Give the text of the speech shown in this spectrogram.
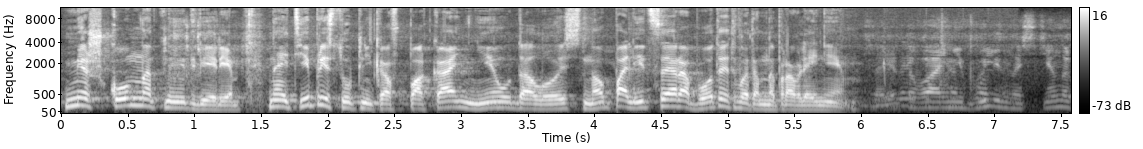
межкомнатные двери. Найти преступников пока не удалось, но полиция работает в этом направлении. До этого они были на стенах.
